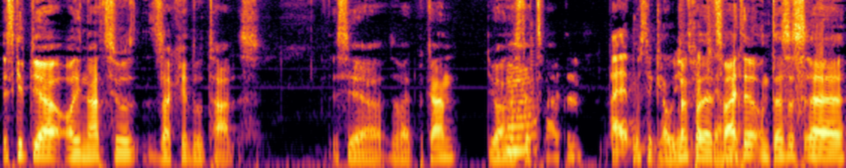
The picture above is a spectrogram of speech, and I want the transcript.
es gibt ja Ordinatio Sacerdotales. Ist ja soweit bekannt. Johannes mhm. der Zweite. Nein, musste, glaube ich. Johannes war der Zweite. Und das ist äh,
